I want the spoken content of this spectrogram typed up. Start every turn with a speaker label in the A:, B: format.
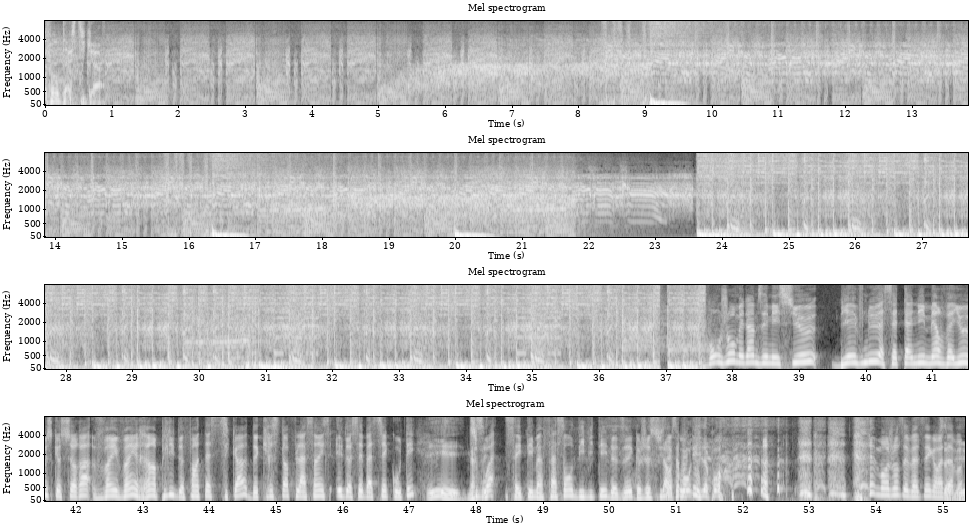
A: Fantastica.
B: Bonjour, mesdames et messieurs. Bienvenue à cette année merveilleuse que sera 2020, remplie de Fantastica, de Christophe Lassens et de Sébastien Côté.
C: Eh, merci.
B: Tu vois, ça a été ma façon d'éviter de dire que je suis
C: non,
B: à
C: c'est
B: côté.
C: pas.
B: Bonjour Sébastien, comment ça va?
